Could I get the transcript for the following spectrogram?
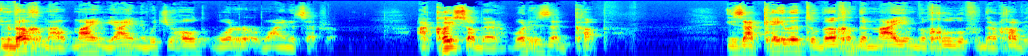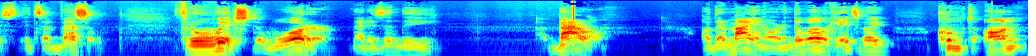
in welchem halt yain in which you hold water or wine, etc. A koisober, what is a cup? Is a kele to welchem the mayim v'chulu for their chavis. It's a vessel through which the water that is in the barrel or their mayan or in the well kids by kumt on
